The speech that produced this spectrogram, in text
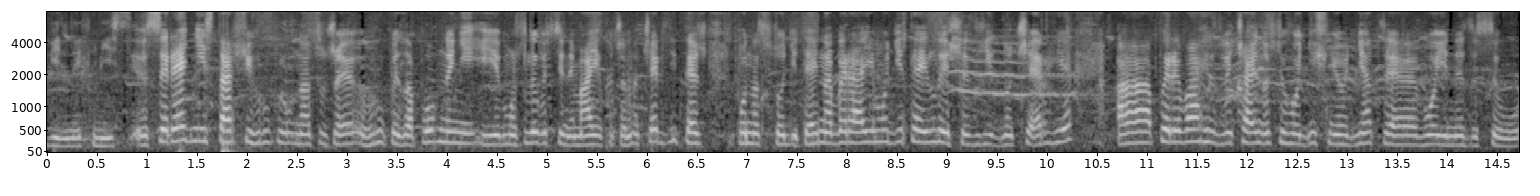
вільних місць. Е, Середні і старші групи у нас вже групи заповнені і можливості немає, хоча на черзі теж понад 100 дітей. Набираємо дітей лише згідно черги, а переваги, звичайно, сьогоднішнього дня це воїни ЗСУ.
